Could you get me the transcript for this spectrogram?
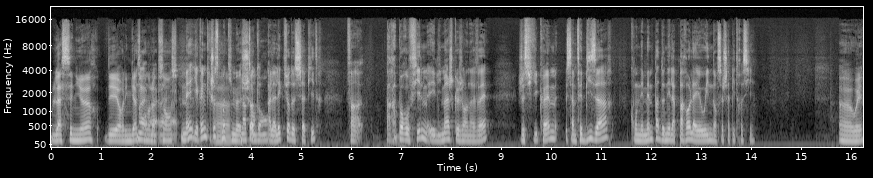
la seigneur des Orlingas Ouais, pendant ouais, l'absence. ouais, Mais il y a quand même quelque chose moi, qui me choque à la lecture de ce chapitre. Enfin, par rapport au film et l'image que j'en avais, je suis quand même. Ça me fait bizarre qu'on n'ait même pas donné la parole à Éowyn dans ce chapitre-ci. Euh, ouais.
